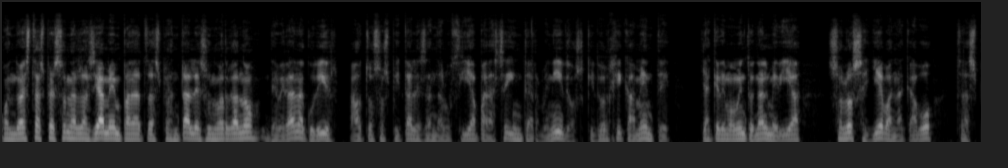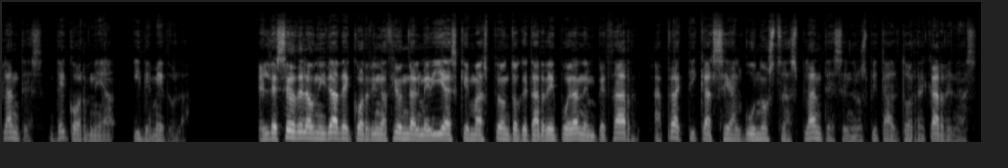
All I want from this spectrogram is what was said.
Cuando a estas personas las llamen para trasplantarles un órgano, deberán acudir a otros hospitales de Andalucía para ser intervenidos quirúrgicamente ya que de momento en Almería solo se llevan a cabo trasplantes de córnea y de médula. El deseo de la unidad de coordinación de Almería es que más pronto que tarde puedan empezar a practicarse algunos trasplantes en el Hospital Torre Cárdenas.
